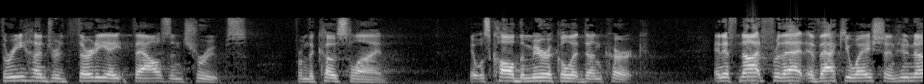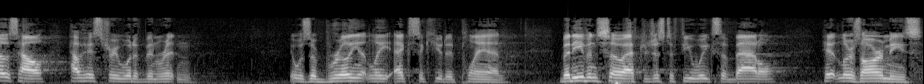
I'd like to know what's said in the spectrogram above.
338,000 troops from the coastline. It was called the Miracle at Dunkirk. And if not for that evacuation, who knows how, how history would have been written? It was a brilliantly executed plan. But even so, after just a few weeks of battle, Hitler's armies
